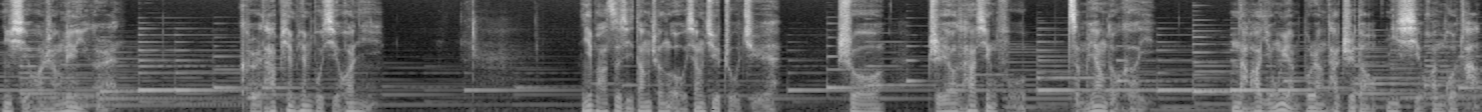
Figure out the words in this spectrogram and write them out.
你喜欢上另一个人，可是他偏偏不喜欢你。你把自己当成偶像剧主角，说只要他幸福，怎么样都可以，哪怕永远不让他知道你喜欢过他。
